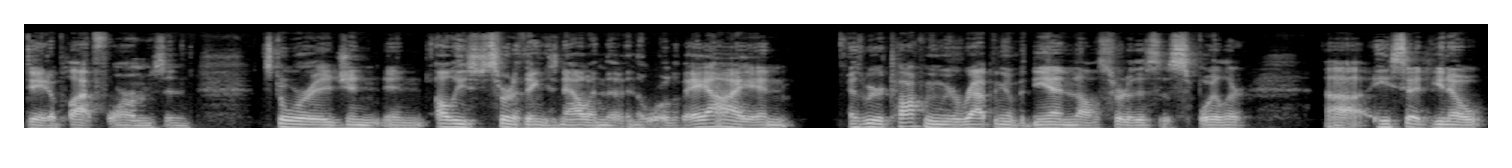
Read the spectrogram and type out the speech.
data platforms and storage and and all these sort of things now in the in the world of AI. And as we were talking, we were wrapping up at the end, and I'll sort of this is a spoiler. Uh, he said, you know,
